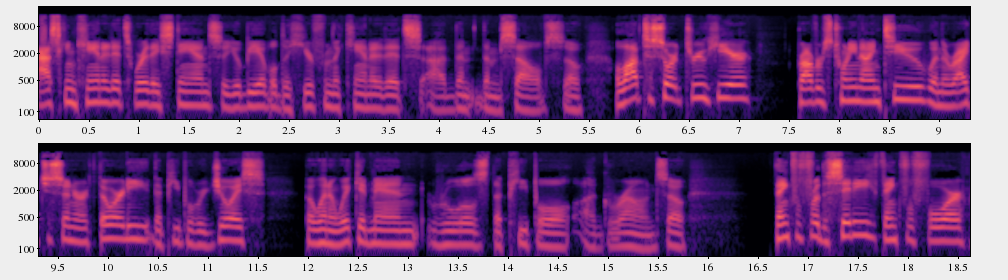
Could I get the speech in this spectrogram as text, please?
asking candidates where they stand, so you'll be able to hear from the candidates uh, them, themselves. So, a lot to sort through here. Proverbs 29 2 When the righteous are under authority, the people rejoice, but when a wicked man rules, the people uh, groan. So, thankful for the city, thankful for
